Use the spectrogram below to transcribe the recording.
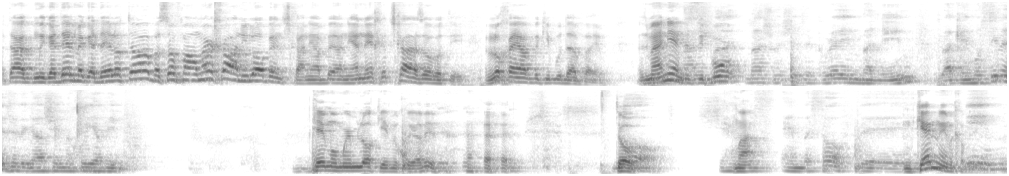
אתה מגדל מגדל אותו, בסוף מה אומר לך? אני לא הבן שלך, אני, אני הנכד שלך, עזוב אותי. אני לא חייב בכיבוד אב ואם. אז מעניין, זה סיפור... משמע שזה קורה עם בנים, רק הם עושים את זה בגלל שהם מחויבים. הם אומרים לא כי הם מחויבים. טוב, לא, מה? הם בסוף... אה, הם כן מחויבים.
